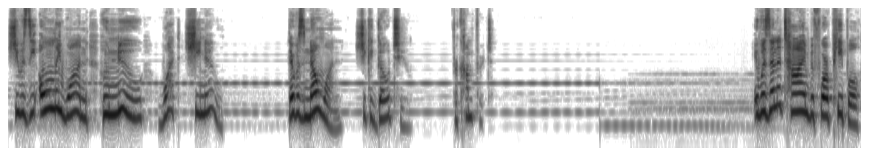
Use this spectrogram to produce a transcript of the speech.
She was the only one who knew what she knew. There was no one she could go to for comfort. It was in a time before people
